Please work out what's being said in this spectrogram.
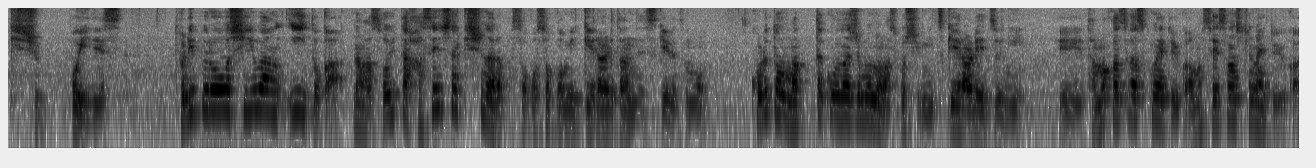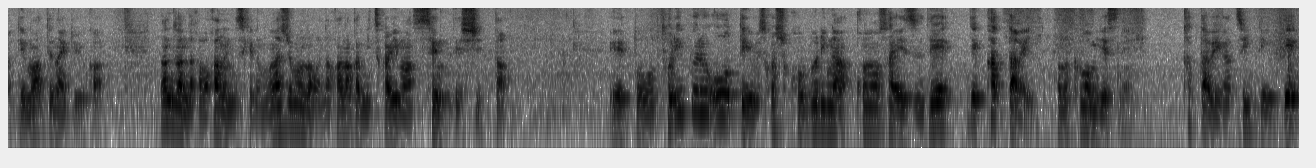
機種っぽいです。OOC1E とか、なんかそういった派生した機種ならばそこそこ見つけられたんですけれども、これと全く同じものは少し見つけられずに、えー、弾数が少ないというか、あんまり生産してないというか、出回ってないというか、何でなんだかわからないんですけども、同じものはなかなか見つかりませんでした。えーと、トリプル O という少し小ぶりなこのサイズで、でカッターウェイ、このくぼみですね。カッターウェイがついていて、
